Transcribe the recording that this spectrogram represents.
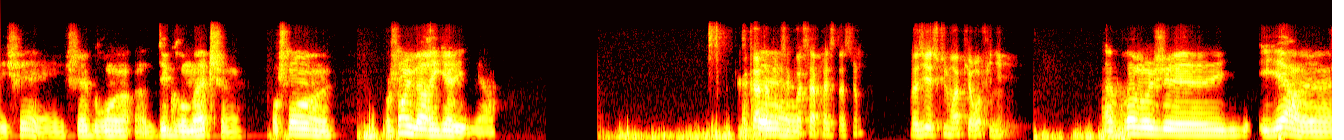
il fait, il fait gros, des gros matchs. Franchement, franchement il m'a régalé. Lucas, t'as pensé quoi de sa prestation? Vas-y, excuse-moi, Pierrot, fini. Après, moi, j'ai hier, euh,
